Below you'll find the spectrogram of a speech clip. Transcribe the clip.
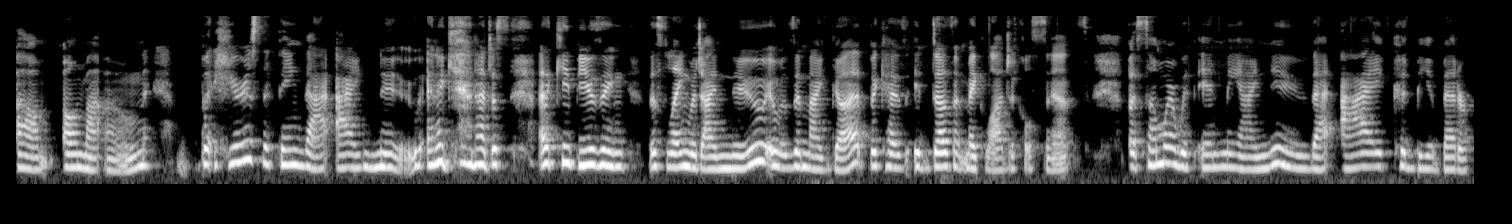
um, on my own. But here's the thing that I knew. And again, I just, I keep using this language. I knew it was in my gut because it doesn't make logical sense. But somewhere within me, I knew that I could be a better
